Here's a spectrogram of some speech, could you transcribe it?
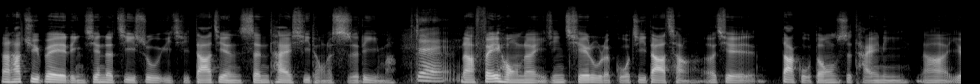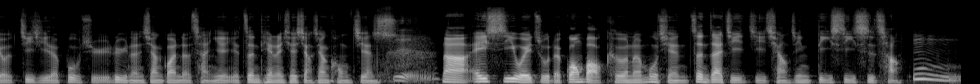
那它具备领先的技术以及搭建生态系统的实力嘛？对。那飞鸿呢，已经切入了国际大厂，而且大股东是台泥，那有积极的布局绿能相关的产业，也增添了一些想象空间。是。那 A C 为主的光宝科呢，目前正在积极抢进 D C 市场。嗯。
